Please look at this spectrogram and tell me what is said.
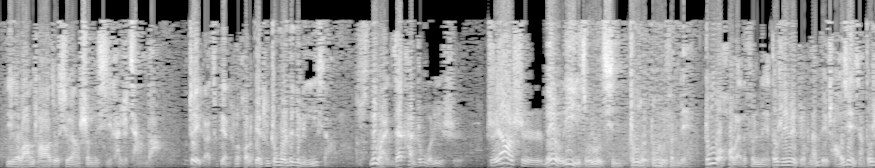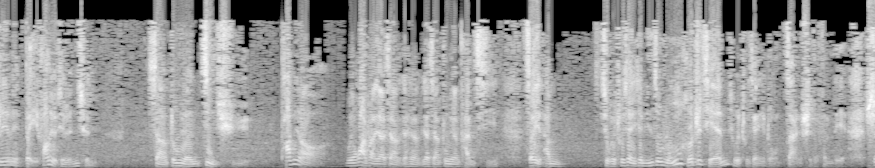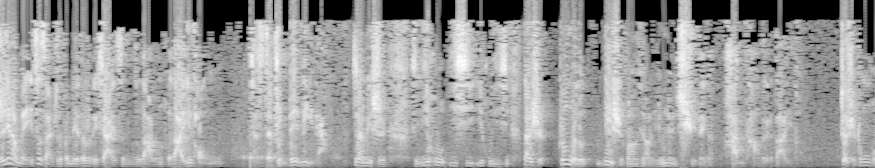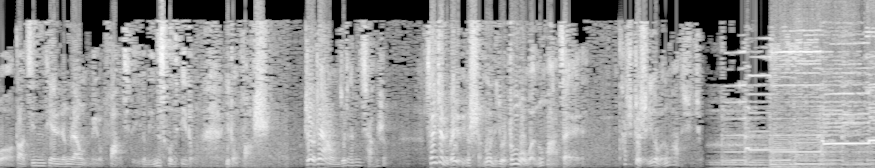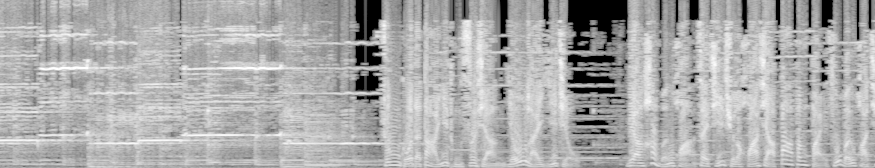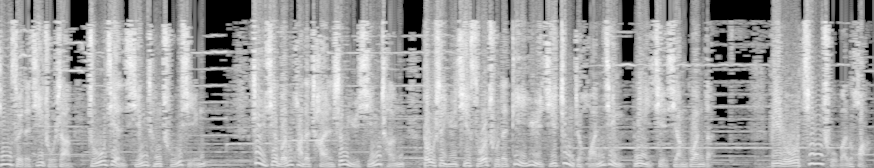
一个王朝就休养生息，开始强大，这个就变成了后来变成中国人的一个理想。另外，你再看中国历史，只要是没有异族入侵，中国不会分裂。中国后来的分裂都是因为，比如说南北朝现象，都是因为北方有些人群。向中原进取，他们要文化上要向要向要向中原看齐，所以他们就会出现一些民族融合之前就会出现一种暂时的分裂。实际上，每一次暂时的分裂都是给下一次民族大融合、大一统在在准备力量。这样历史是一呼一吸，一呼一吸。但是中国的历史方向永远取那个汉唐的这个大一统，这是中国到今天仍然我们没有放弃的一个民族的一种一种方式。只有这样，我们觉得才能强盛。所以这里边有一个什么问题？就是中国文化在，它是这是一个文化的需求。中国的大一统思想由来已久，两汉文化在汲取了华夏八方百族文化精髓的基础上，逐渐形成雏形。这些文化的产生与形成，都是与其所处的地域及政治环境密切相关的。比如荆楚文化，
